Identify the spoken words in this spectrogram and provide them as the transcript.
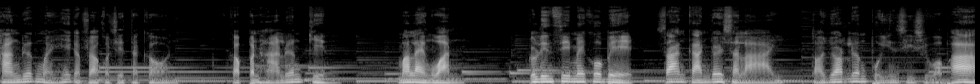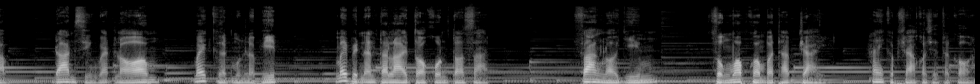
ทางเลือกใหม่ให้กับชาวเกษตรกร กับปัญหาเรื่องกลิ่นมแมลงวันจุลินทรีย์ไมโครเบตสร้างการย่อยสลาย ต่อยอดเรื่องปุ๋ยอินทรีย์ชีวภาพ ด้านสิ่งแวดล้อม ไม่เกิดมลพิษ ไม่เป็นอันตรายต่อคนต่อสัตว์ สร้างรอยยิ้ม ส่งมอบความประทับใจให้กับชาวเกษตรกร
